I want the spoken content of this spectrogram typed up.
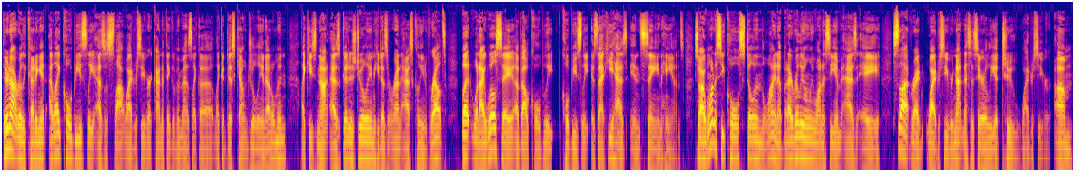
they're not really cutting it. I like Cole Beasley as a slot wide receiver. I kind of think of him as like a like a discount Julian Edelman. Like he's not as good as Julian. He doesn't run as clean of routes. But what I will say about Cole, Cole Beasley is that he has insane hands. So I want to see Cole still still in the lineup, but I really only want to see him as a slot wide receiver, not necessarily a two wide receiver. Um,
